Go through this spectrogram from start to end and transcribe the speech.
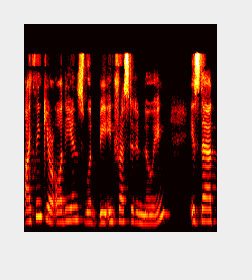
I think your audience would be interested in knowing is that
